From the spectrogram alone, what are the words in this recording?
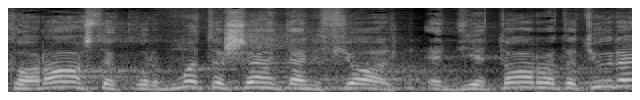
ka raste kur më të shenjta janë fjalët e dijetarëve të tyre,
